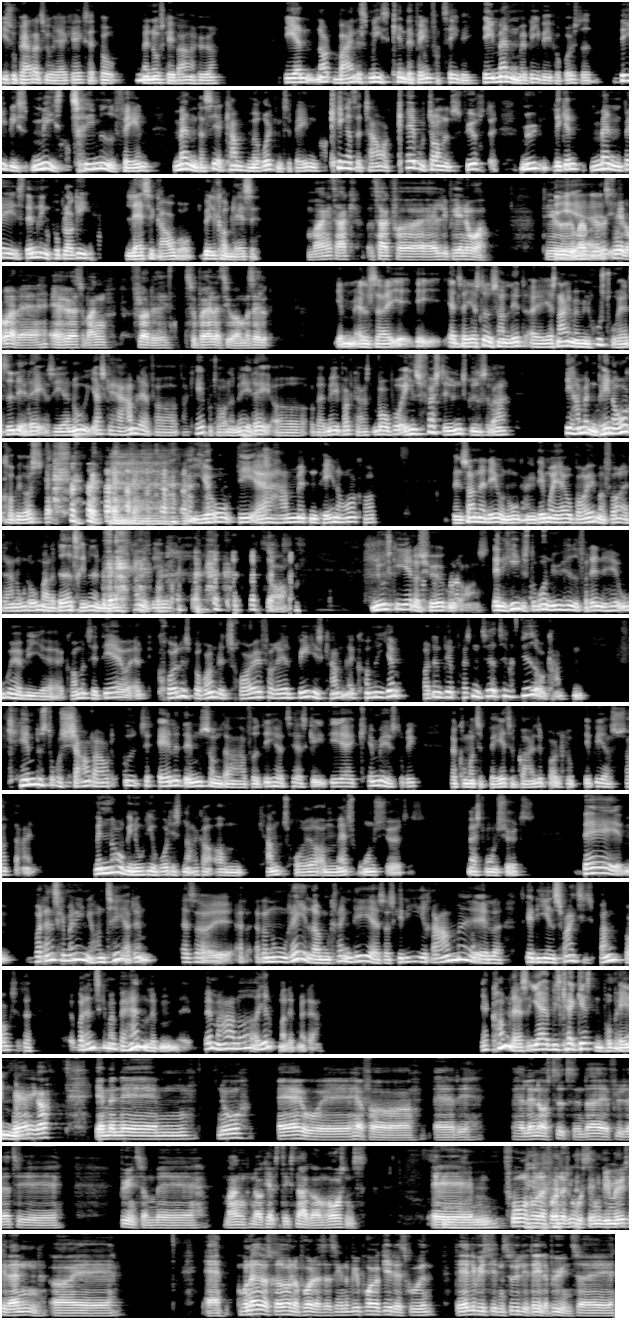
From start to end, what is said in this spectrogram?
de superlativer, jeg kan ikke sætte på. Men nu skal I bare høre. Det er nok Vejles mest kendte fan fra tv. Det er manden med BB på brystet. BB's mest trimmede fan. Manden, der ser kampen med ryggen til banen. King of the Tower. Kabutomlets fyrste. Myten, legend. Manden bag stemningen på blok E. Lasse Gravgaard. Velkommen, Lasse. Mange tak, og tak for alle de pæne ord. Det er jo, Det er- man bliver helt rørt af, af at høre så mange flotte superlativer om mig selv. Jamen altså, jeg- det, altså, jeg stod sådan lidt, og jeg snakkede med min hustru her tidligere i dag, og siger, nu, jeg skal have ham der fra, fra Kapotårnet med i dag, og, og være med i podcasten, hvorpå hendes første indskydelse var, det er ham med den pæne overkrop, ikke også? øh, jo, det er ham med den pæne overkrop. Men sådan er det jo nogle gange. Det må jeg jo bøje mig for, at der er nogen, der åbenbart er bedre trimmet end mig. Sådan er det jo. Så, nu skal I ellers høre, gutter også. Den helt store nyhed fra den her uge her, vi er kommet til, det er jo, at Krølles berømte trøje for Real Betis kampen er kommet hjem, og den bliver præsenteret til Hvidovre-kampen. Kæmpe stor shout-out ud til alle dem, som der har fået det her til at ske. Det er et kæmpe historik, der kommer tilbage til Vejle Boldklub. Det bliver så dejligt. Men når vi nu lige hurtigt snakker om kamptrøjer og match-worn shirts, match-worn shirts, hvad, hvordan skal man egentlig håndtere dem? Altså, øh, er, der- er der nogle regler omkring det? Altså, skal de i ramme, eller skal de i en svejtisk bankboks? Altså, hvordan skal man behandle dem? Hvem har noget at hjælpe mig lidt med der? Ja, kom Lasse. Altså. Ja, vi skal have gæsten på banen. Ja, ikke også? Jamen, øh, nu er jeg jo øh, her for, hvad er det, halvandet års tid siden, der er jeg flyttet jeg til øh, byen, som øh, mange nok helst ikke snakker om, Horsens. Øh, fruen, hun har fundet et hus, inden vi mødte hinanden, og øh, ja, hun havde jo skrevet under på det, så jeg tænkte, vi prøver at give det et skud. Det er heldigvis i den sydlige del af byen, så øh,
